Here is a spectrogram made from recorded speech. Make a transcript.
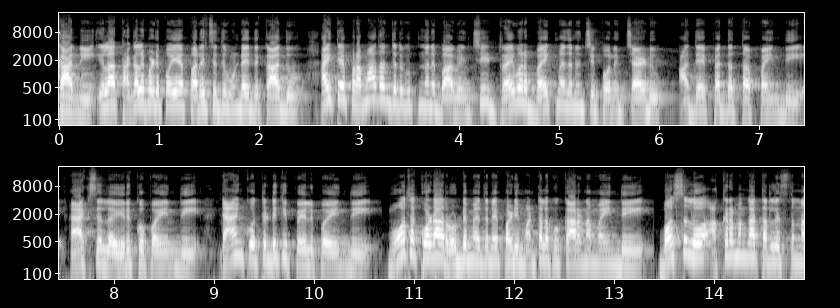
కానీ ఇలా తగలబడిపోయే పరిస్థితి ఉండేది కాదు. అయితే ప్రమాదం జరుగుతుందని భావించి డ్రైవర్ బైక్ మీద నుంచి పోనిచ్చాడు. అదే పెద్ద తప్పైంది. యాక్సిల్లో ఇరుక్కుపోయింది. ట్యాంక్ ఒత్తిడికి పేలిపోయింది. పేలింది మూత కూడా రోడ్డు మీదనే పడి మంటలకు కారణమైంది. బస్సులో అక్రమంగా తరలిస్తున్న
